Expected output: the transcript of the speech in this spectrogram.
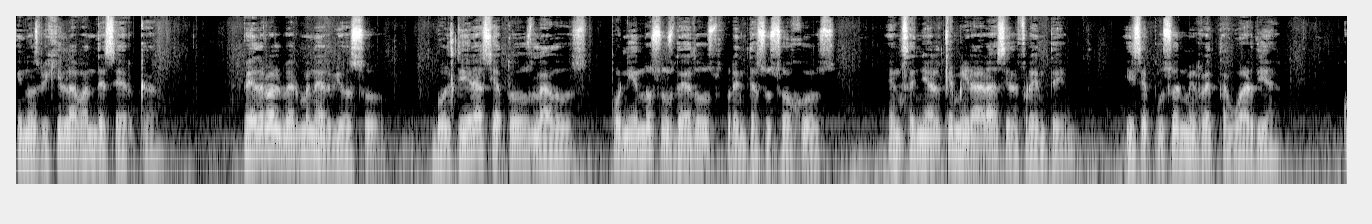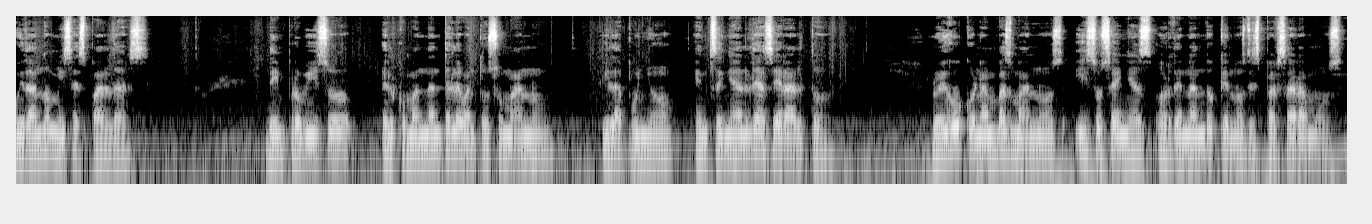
y nos vigilaban de cerca. Pedro al verme nervioso Volteé hacia todos lados, poniendo sus dedos frente a sus ojos, en señal que mirara hacia el frente, y se puso en mi retaguardia, cuidando mis espaldas. De improviso, el comandante levantó su mano y la apuñó en señal de hacer alto. Luego con ambas manos hizo señas ordenando que nos dispersáramos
